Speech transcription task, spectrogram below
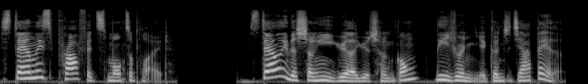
Stanley's profits multiplied. Stanley 的生意越来越成功，利润也跟着加倍了。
